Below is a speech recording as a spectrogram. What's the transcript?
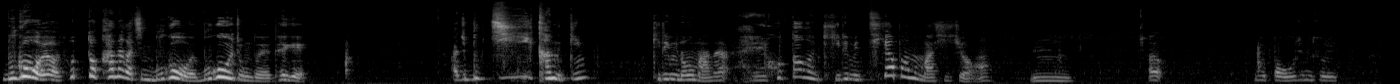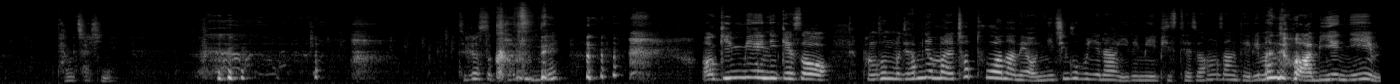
무거워요. 호떡 하나가 지금 무거워요. 무거울 정도예요. 되게. 아주 묵직한 느낌? 기름이 너무 많아요. 에이, 호떡은 기름에 튀겨보는 맛이죠. 음. 아, 이 오빠 오줌 소리 당차시네. 들렸을 것 같은데? 어, 김미애님께서 방송 본지 3년 만에 첫 후원하네. 언니 친구분이랑 이름이 비슷해서 항상 대리만족, 아, 미애님.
